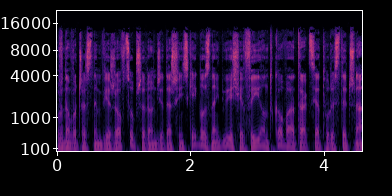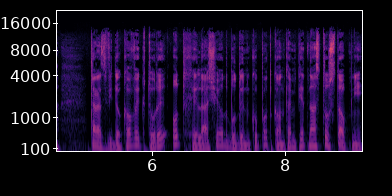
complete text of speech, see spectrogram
W nowoczesnym wieżowcu przy rondzie Daszyńskiego znajduje się wyjątkowa atrakcja turystyczna – taras widokowy, który odchyla się od budynku pod kątem 15 stopni.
